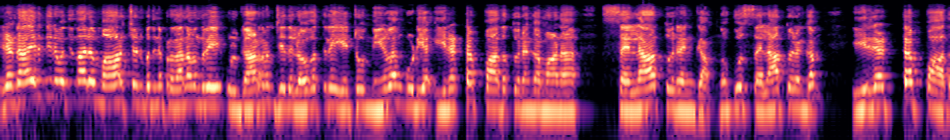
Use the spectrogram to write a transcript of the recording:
രണ്ടായിരത്തി ഇരുപത്തിനാല് മാർച്ച് ഒൻപതിന് പ്രധാനമന്ത്രി ഉദ്ഘാടനം ചെയ്ത ലോകത്തിലെ ഏറ്റവും നീളം കൂടിയ ഇരട്ടപ്പാത തുരങ്കമാണ് സെലാ തുരങ്കം നോക്കൂ സെലാ തുരങ്കം ഇരട്ടപ്പാത.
